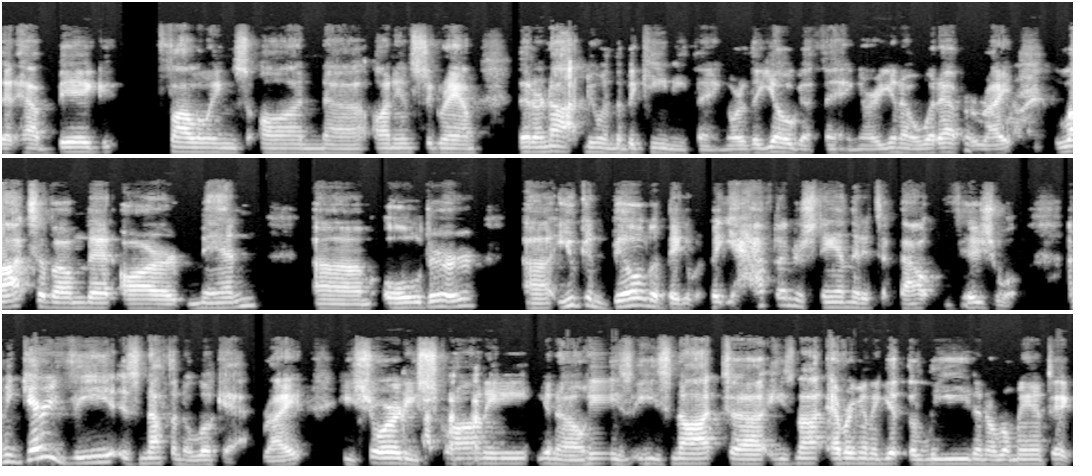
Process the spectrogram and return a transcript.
that have big followings on uh, on Instagram that are not doing the bikini thing or the yoga thing or you know whatever, right? Lots of them that are men, um, older, uh, you can build a big, but you have to understand that it's about visual. I mean, Gary Vee is nothing to look at, right? He's short, he's scrawny, you know, he's he's not uh, he's not ever going to get the lead in a romantic,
